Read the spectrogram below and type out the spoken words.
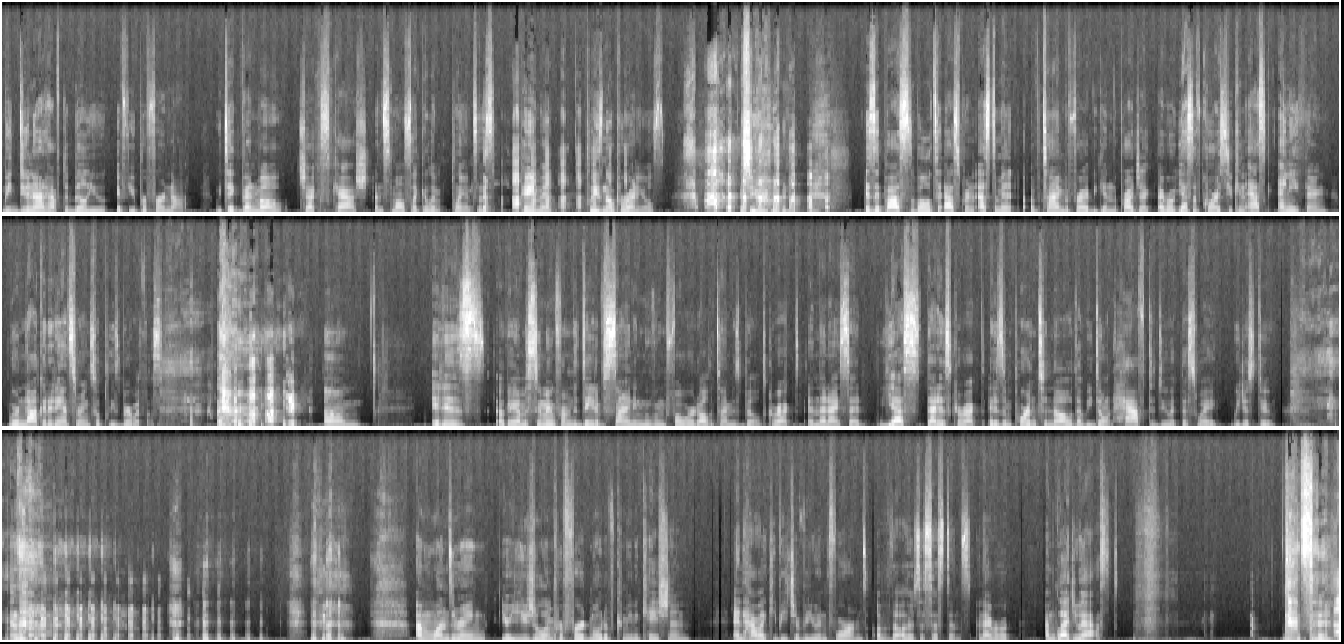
We do not have to bill you if you prefer not. We take Venmo, checks, cash, and small succulent plants as payment. Please, no perennials. She wrote, Is it possible to ask for an estimate of time before I begin the project? I wrote, Yes, of course. You can ask anything. We're not good at answering, so please bear with us. um, it is okay. I'm assuming from the date of signing moving forward, all the time is billed, correct? And then I said, yes, that is correct. It is important to know that we don't have to do it this way. We just do. and then I'm wondering your usual and preferred mode of communication and how I keep each of you informed of the other's assistance. And I wrote, I'm glad you asked. That's it.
